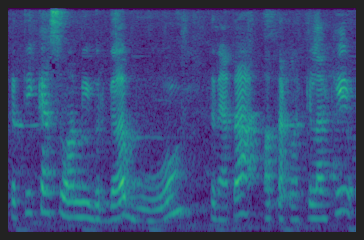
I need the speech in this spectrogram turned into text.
ketika suami bergabung, ternyata otak laki-laki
